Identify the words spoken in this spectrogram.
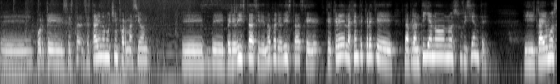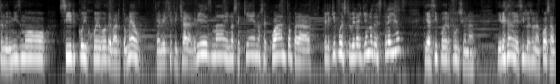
eh, porque se está, se está viendo mucha información eh, de periodistas y de no periodistas que, cree, la gente cree que la plantilla no, no es suficiente. Y caemos en el mismo circo y juego de Bartomeu, que había que fichar a Griezmann y no sé quién, no sé cuánto, para que el equipo estuviera lleno de estrellas y así poder funcionar. Y déjenme decirles una cosa,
